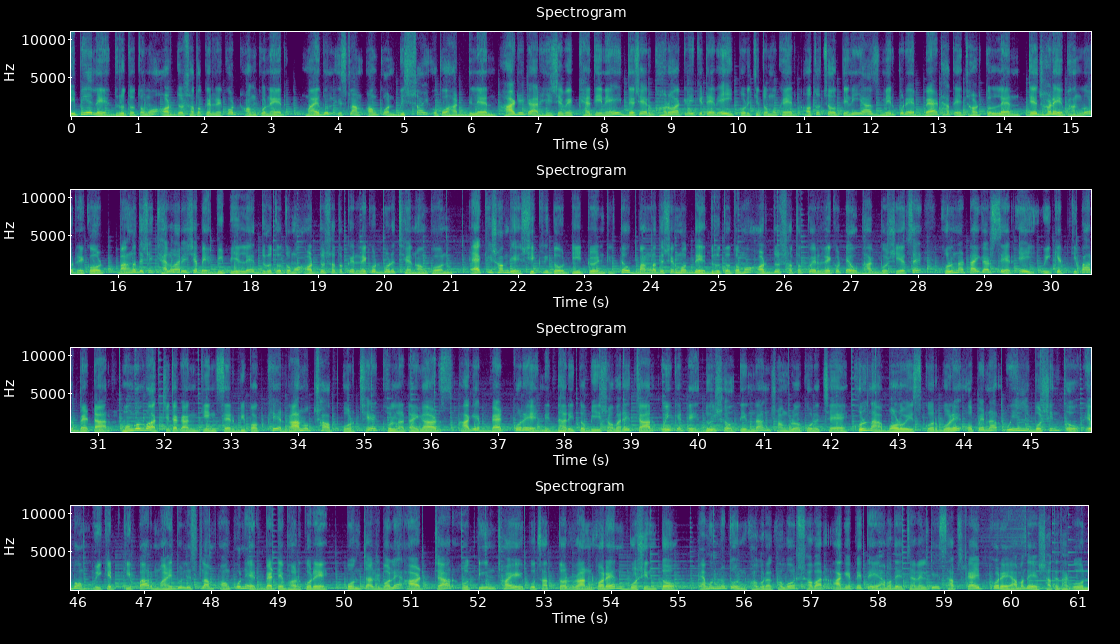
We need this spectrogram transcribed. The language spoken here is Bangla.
বিপিএলে দ্রুততম অর্ধশতকের রেকর্ড অঙ্কনের। মাহিদুল ইসলাম অঙ্কন বিস্ময় উপহার দিলেন। হার্ড হিটার হিসেবে খ্যাতি নেই দেশের ঘরোয়া ক্রিকেটের এই পরিচিত মুখের। অথচ তিনি আজ মিরপুরে ব্যাট হাতে ঝড় তুললেন। যে ঝড়ে ভাঙল রেকর্ড। বাংলাদেশি খেলোয়াড় হিসেবে বিপিএলে দ্রুততম অর্ধশতকের রেকর্ড গড়েছেন অঙ্কন। একই সঙ্গে স্বীকৃত টি টোয়েন্টিতেও বাংলাদেশের মধ্যে দ্রুততম অর্ধশতকের রেকর্ডেও ভাগ বসিয়েছে খুলনা টাইগার্সের এই উইকেট কিপার ব্যাটার মঙ্গলবার চিটাগাং কিংসের বিপক্ষে রান উৎসব করছে খুলনা টাইগার্স। আগে ব্যাট করে নির্ধারিত বিশ ওভারে চার উইকেটে দুইশো তিন রান সংগ্রহ করেছে খুলনা। বড় স্কোর গড়ে ওপেনার উইল বসিন্ত এবং উইকেট কিপার মাহিদুল ইসলাম অঙ্কনের ব্যাটে ভর করে পঞ্চাশ বলে আট চার ও তিন ছয়ে পঁচাত্তর রান করেন বসিন্ত। এমন নতুন খবরাখবর সবার আগে পেতে আমাদের চ্যানেলটি সাবস্ক্রাইব করে আমাদের সাথে থাকুন।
